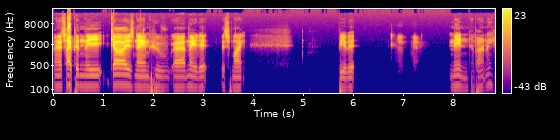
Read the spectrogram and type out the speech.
I'm going to type in the guy's name who uh, made it. This might be a bit min, apparently.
